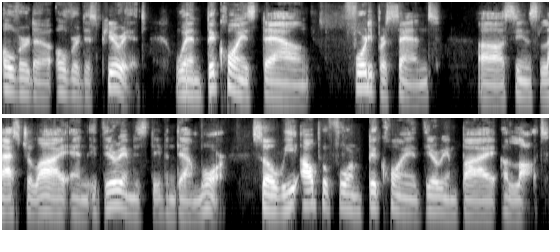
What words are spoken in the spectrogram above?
over the over this period. When Bitcoin is down forty percent uh, since last July, and Ethereum is even down more. So we outperform Bitcoin and Ethereum by a lot.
